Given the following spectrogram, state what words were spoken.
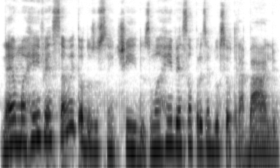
né? Uma reinvenção em todos os sentidos, uma reinvenção, por exemplo, do seu trabalho.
